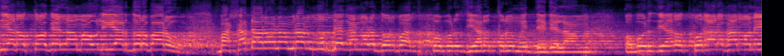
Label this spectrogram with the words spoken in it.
জিয়ারত গেলাম আউলিয়ার দরবারও, বা সাধারণ আমরার মুর্দে গানোর দরবার কবর জিয়ারতের মধ্যে গেলাম। কবর জিয়ারত করার কারণে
